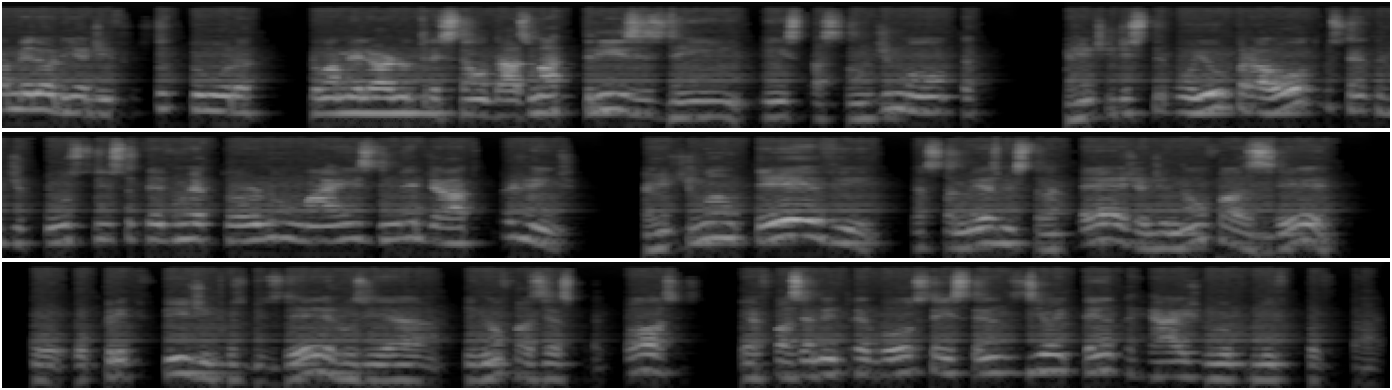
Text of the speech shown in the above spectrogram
para melhoria de infraestrutura, para uma melhor nutrição das matrizes em, em estação de monta. A gente distribuiu para outros centros de custo e isso teve um retorno mais imediato para a gente. A gente manteve essa mesma estratégia de não fazer o, o creep feeding para os bezerros e, a, e, não fazer as precoces, e a fazenda entregou 680 reais de lucro líquido hectare.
